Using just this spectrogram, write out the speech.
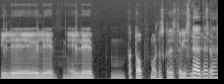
или, или, или потоп, можно сказать, так, если да, да, да.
